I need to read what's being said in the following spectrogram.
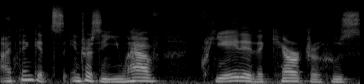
I think it's interesting. You have created a character who's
